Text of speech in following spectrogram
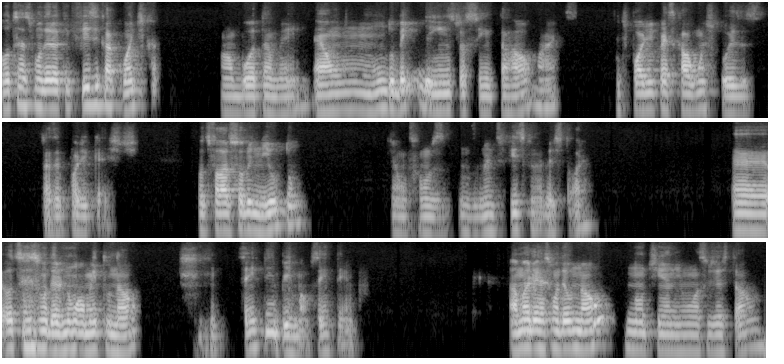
outros responderam aqui física quântica, uma boa também. É um mundo bem denso assim tal, mas a gente pode pescar algumas coisas, trazer pro podcast. Outros falaram sobre Newton, que é um, um dos, um dos grandes físicos, né, da história. É, outros responderam no momento não. Sem tempo, irmão, sem tempo. A maioria respondeu não, não tinha nenhuma sugestão.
